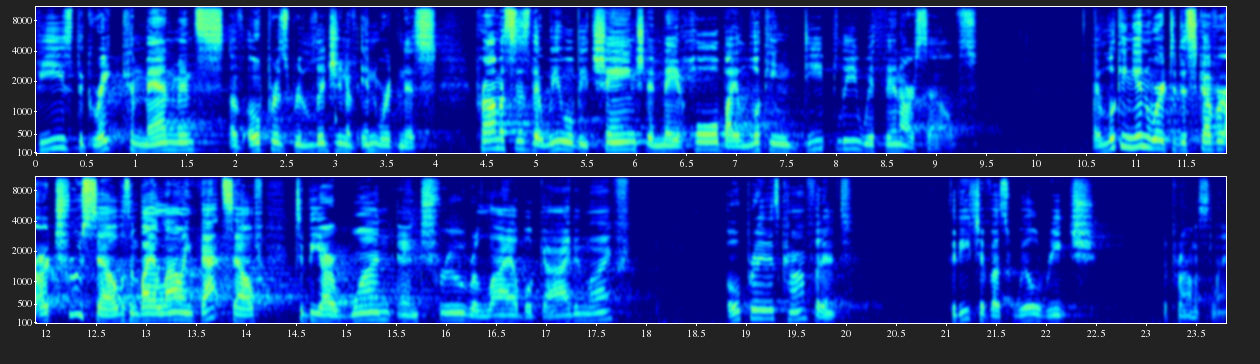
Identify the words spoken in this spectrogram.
These, the great commandments of Oprah's religion of inwardness, promises that we will be changed and made whole by looking deeply within ourselves, by looking inward to discover our true selves, and by allowing that self to be our one and true reliable guide in life. Oprah is confident that each of us will reach the promised land.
